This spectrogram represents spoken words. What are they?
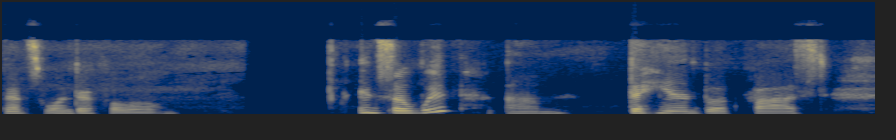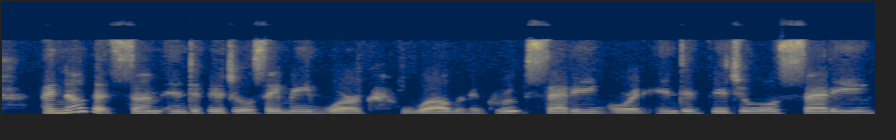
That's wonderful. And so, with um, the handbook FAUST, I know that some individuals they may work well in a group setting or an individual setting.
